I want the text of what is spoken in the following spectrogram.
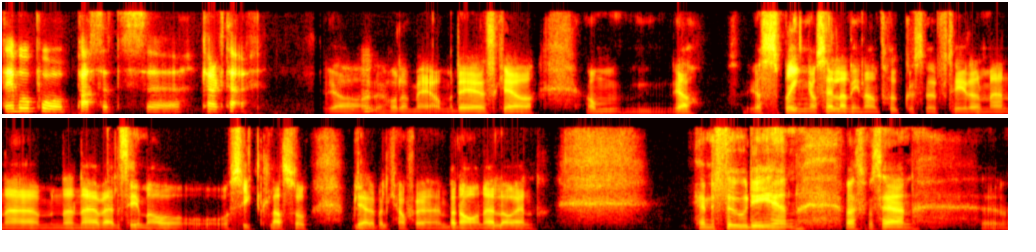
det beror på passets eh, karaktär. Ja, det håller jag med om. Det ska jag, om, ja, jag springer sällan innan frukost nu för tiden men äh, när jag väl simmar och, och, cyklar så blir det väl kanske en banan eller en, en foodie, en, vad ska man säga, en äh,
